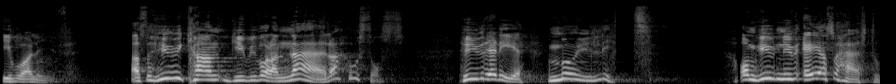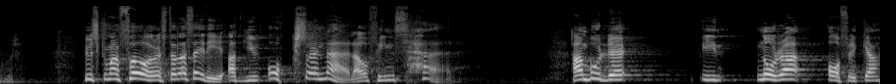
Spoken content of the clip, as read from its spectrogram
i våra liv. Alltså hur kan Gud vara nära hos oss? Hur är det möjligt? Om Gud nu är så här stor, hur ska man föreställa sig det, att Gud också är nära och finns här? Han bodde i norra Afrika,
